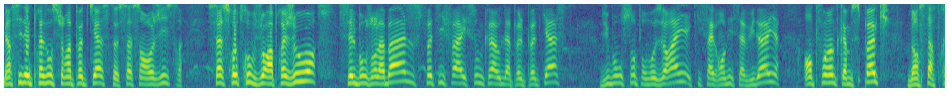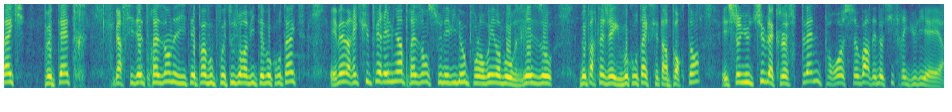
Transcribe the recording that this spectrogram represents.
Merci d'être présent sur un podcast, ça s'enregistre, ça se retrouve jour après jour. C'est le Bonjour la base, Spotify, SoundCloud, l'Apple Podcast. Du bon son pour vos oreilles qui s'agrandissent à vue d'œil, en pointe comme Spock dans Star Trek, peut-être. Merci d'être présent, n'hésitez pas, vous pouvez toujours inviter vos contacts et même récupérer le lien présent sous les vidéos pour l'envoyer dans vos réseaux. Me partager avec vos contacts, c'est important. Et sur YouTube, la cloche pleine pour recevoir des notifs régulières.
